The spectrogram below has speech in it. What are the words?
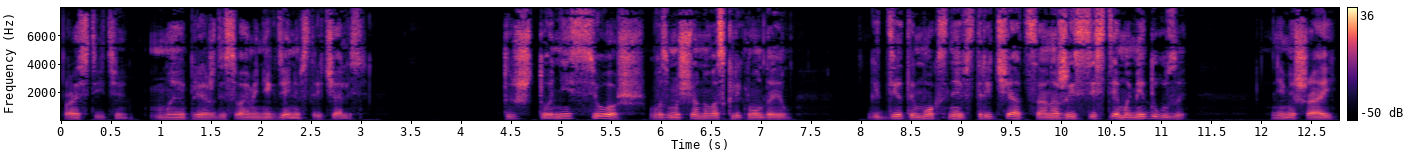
«Простите, мы прежде с вами нигде не встречались?» «Ты что несешь?» — возмущенно воскликнул Дейл. «Где ты мог с ней встречаться? Она же из системы Медузы!» «Не мешай»,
